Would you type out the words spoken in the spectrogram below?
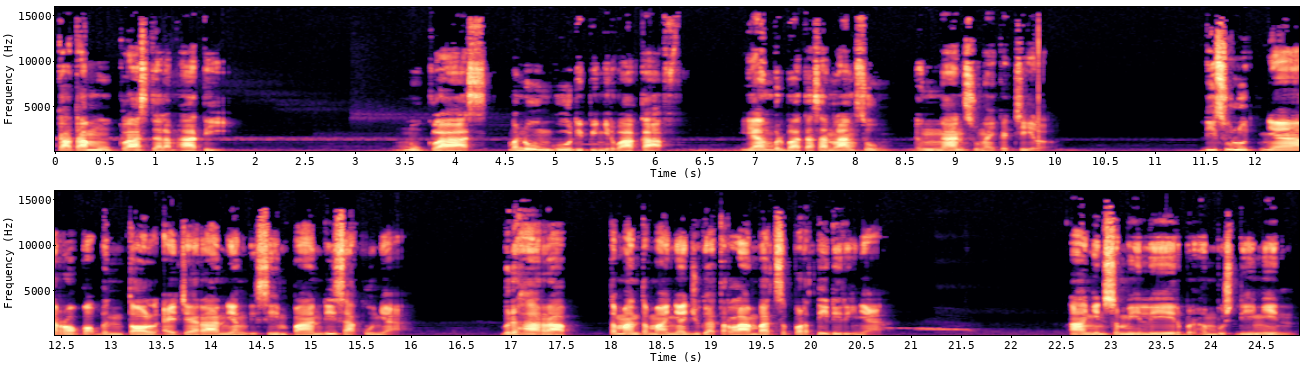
Kata Muklas dalam hati. Muklas menunggu di pinggir wakaf yang berbatasan langsung dengan sungai kecil. Di sulutnya rokok bentol eceran yang disimpan di sakunya. Berharap teman-temannya juga terlambat seperti dirinya. Angin semilir berhembus dingin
